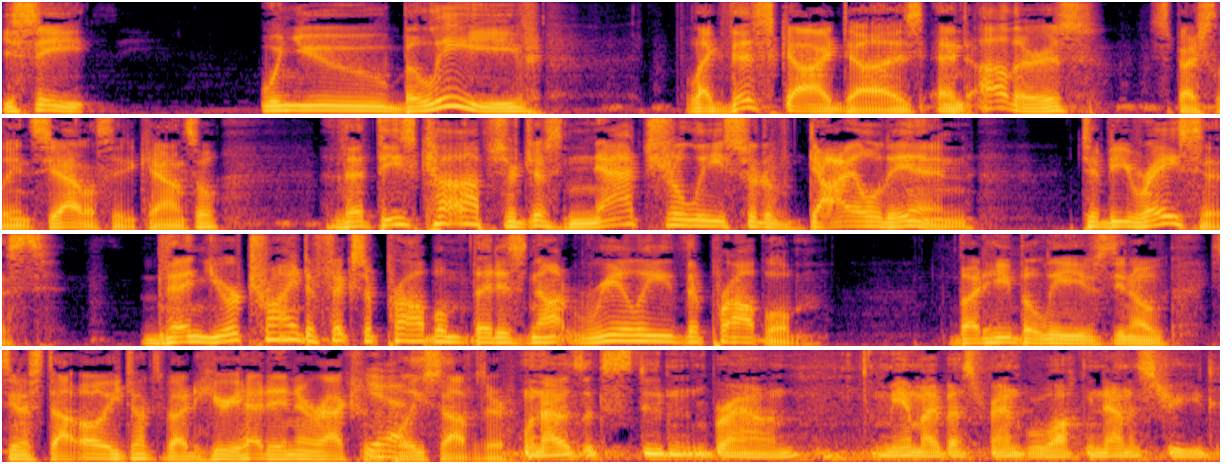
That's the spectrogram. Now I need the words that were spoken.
you see, when you believe, like this guy does, and others, especially in Seattle City Council, that these cops are just naturally sort of dialed in to be racist, then you're trying to fix a problem that is not really the problem. But he believes, you know, he's going to stop. Oh, he talks about it here he had an interaction with a police officer. When I was a student in Brown, me and my best friend were walking down the street,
